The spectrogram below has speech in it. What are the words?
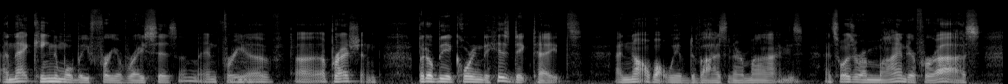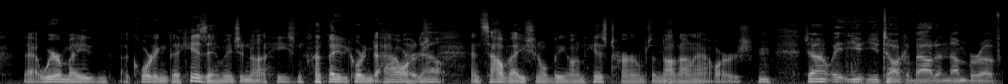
and that kingdom will be free of racism and free mm-hmm. of uh, oppression. But it'll be according to his dictates and not what we have devised in our minds. Mm-hmm. And so, as a reminder for us, that we're made according to His image and not He's not made according to ours. No and salvation will be on His terms and not on ours. Hmm. John, you, you talk about a number of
